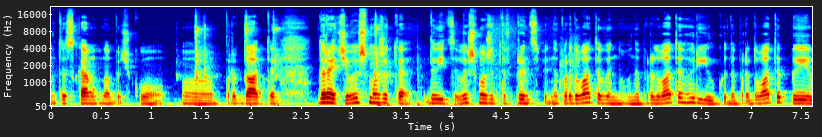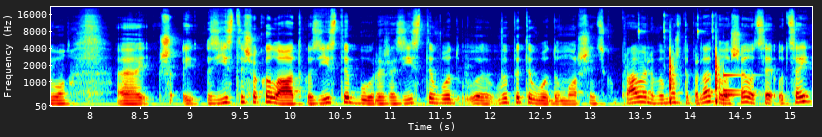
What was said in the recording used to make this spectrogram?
Натискаємо кнопочку е, продати. До речі, ви ж можете, дивіться, ви ж можете, в принципі, не продавати вино, не продавати горілку, не продавати пиво, е, з'їсти шоколадку, з'їсти бургер, з'їсти воду, випити воду моршинську. Правильно, ви можете продати лише оцей, оцей,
